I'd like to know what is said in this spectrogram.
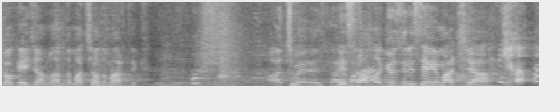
Çok heyecanlandım. Açalım artık. Açmayın Esra. Esra abla gözünü seveyim aç. Ya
